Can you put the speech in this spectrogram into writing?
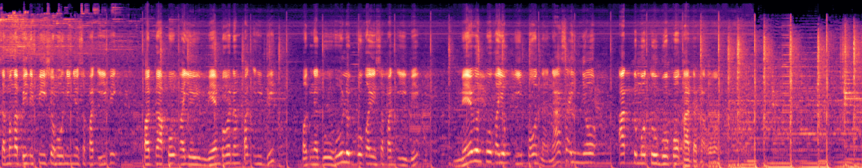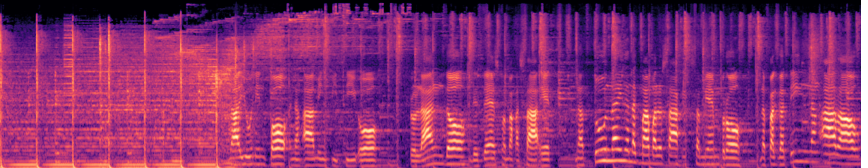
Sa mga benepisyo ho ninyo sa pag-ibig. Pagka po kayo'y miyembro ng pag-ibig, pag naguhulog po kayo sa pag-ibig, meron po kayong ipon na nasa inyo at tumutubo po kada taon. Layunin po ng aming PCO, Rolando Ledesma Makasait, na tunay na nagmamalasakit sa miyembro na pagdating ng araw,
